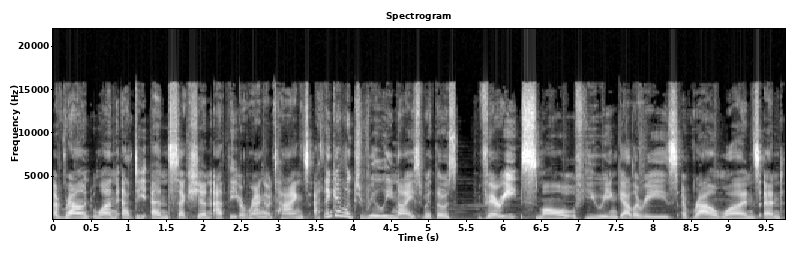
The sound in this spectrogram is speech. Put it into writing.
a round one at the end section at the orangutans. I think it looks really nice with those very small viewing galleries, around ones, and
